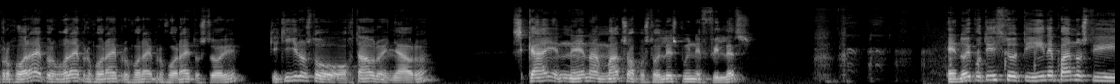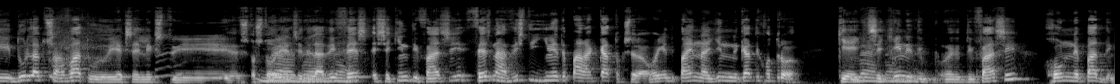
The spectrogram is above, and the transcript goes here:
προχωράει, προχωράει, προχωράει, προχωράει, προχωράει το story και εκεί γύρω στο 8ωρο, 9ωρο σκάει ένα μάτσο αποστολές που είναι fillers ενώ υποτίθεται ότι είναι πάνω στη ντούλα του Σαββάτου η εξελίξη του στο story. Ναι, έτσι. Ναι, δηλαδή, ναι. Θες, σε εκείνη τη φάση θες να δεις τι γίνεται παρακάτω, ξέρω εγώ, γιατί πάει να γίνει κάτι χοντρό. Και ναι, σε εκείνη τη, τη, φάση χώνουν padding.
